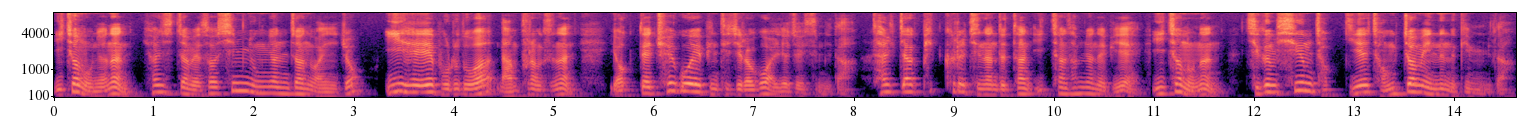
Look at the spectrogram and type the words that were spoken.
2005년은 현 시점에서 16년 전 와인이죠. 이 해의 보르도와 남프랑스는 역대 최고의 빈티지라고 알려져 있습니다. 살짝 피크를 지난 듯한 2003년에 비해 2005는 지금 시음 적기의 정점에 있는 느낌입니다.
